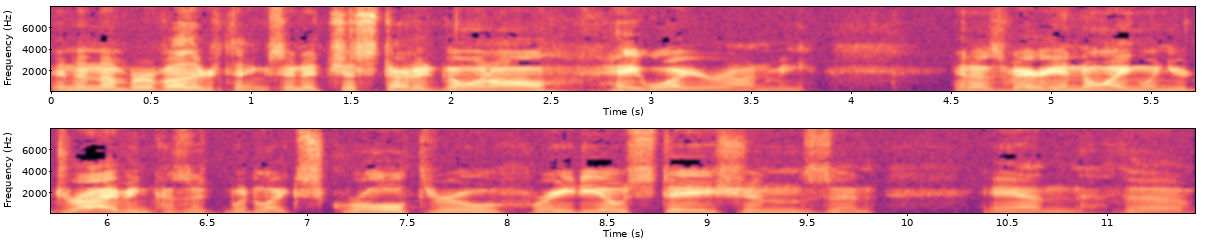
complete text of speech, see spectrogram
and a number of other things. And it just started going all haywire on me. And it was very annoying when you're driving because it would like scroll through radio stations and and the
